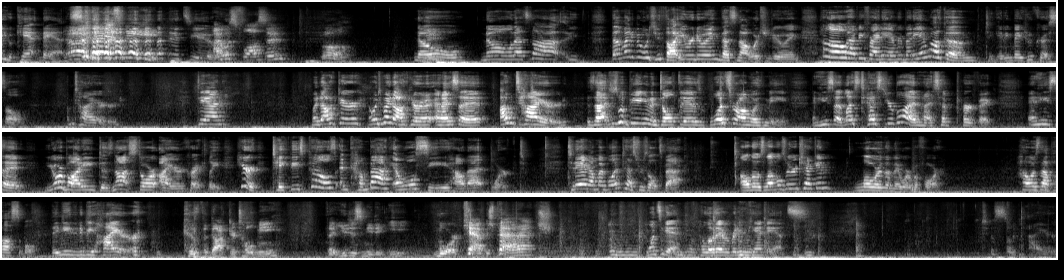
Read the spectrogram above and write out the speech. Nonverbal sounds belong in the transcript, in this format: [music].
Who can't dance. Ah, yeah, [laughs] it's you. I was flossing. Well, No, no, that's not. That might have been what you thought you were doing. That's not what you're doing. Hello, happy Friday, everybody, and welcome to Getting Baked with Crystal. I'm tired. Dan, my doctor, I went to my doctor and I said, I'm tired. Is that just what being an adult is? What's wrong with me? And he said, Let's test your blood. And I said, Perfect. And he said, Your body does not store iron correctly. Here, take these pills and come back and we'll see how that worked. Today I got my blood test results back. All those levels we were checking, lower than they were before. How is that possible? They needed to be higher. [laughs] because the doctor told me that you just need to eat more Cabbage Patch. Once again, hello to everybody who can't dance. Just so tired.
